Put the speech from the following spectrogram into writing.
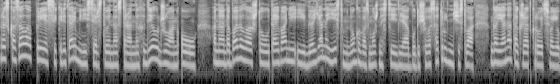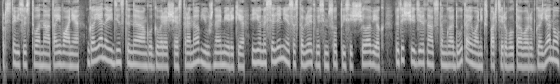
Рассказала пресс-секретарь Министерства иностранных дел Джоан Оу. Она добавила, что у Тайваня и Гаяны есть много возможностей для будущего сотрудничества. Гаяна также откроет свое представительство на Тайване. Гаяна – единственная англоговорящая страна в Южной Америке. Ее население составляет 800 тысяч человек. В 2019 году Тайвань экспортировал товары в Гаяну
